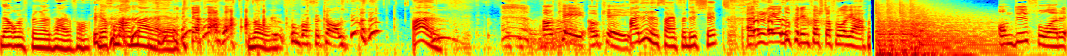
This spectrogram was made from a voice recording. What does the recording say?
jag kommer springa ut härifrån. Jag kommer anmäla er. Hon bara förtal. Okej, okej. I didn't sign for this shit. Är du redo för din första fråga? Om du får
